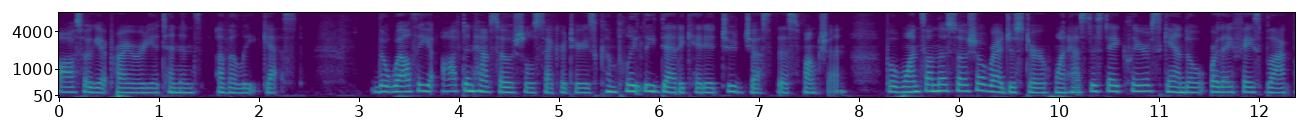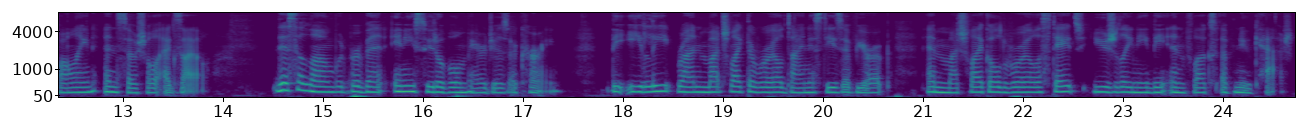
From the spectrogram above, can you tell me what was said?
also get priority attendance of elite guests. The wealthy often have social secretaries completely dedicated to just this function. But once on the social register, one has to stay clear of scandal or they face blackballing and social exile. This alone would prevent any suitable marriages occurring. The elite run much like the royal dynasties of Europe, and much like old royal estates, usually need the influx of new cash.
